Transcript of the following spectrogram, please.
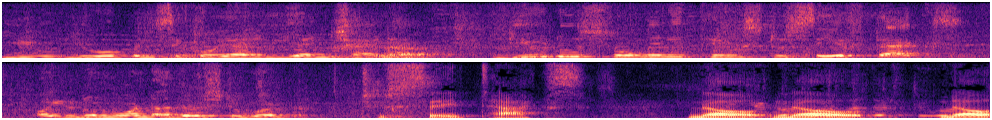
you, you open Sequoia India and China. Do you do so many things to save tax, or you don't want others to work? To save tax? No, no, want others to no.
